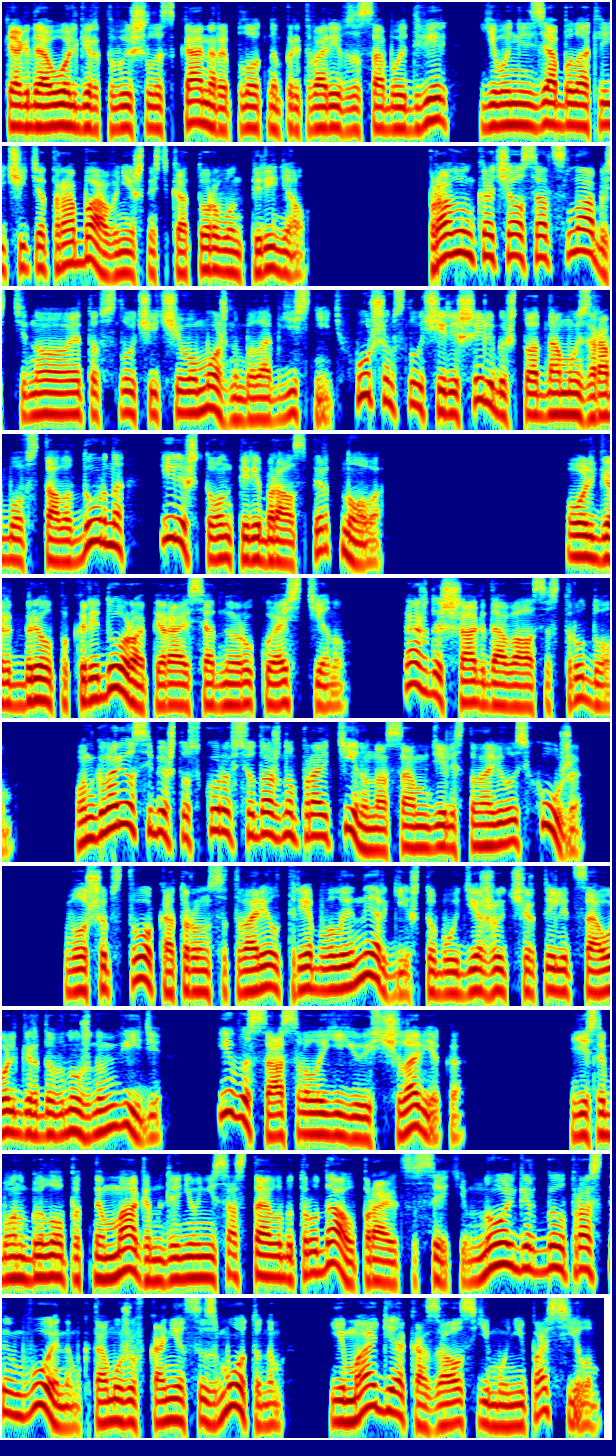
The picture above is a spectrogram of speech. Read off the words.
Когда Ольгерт вышел из камеры, плотно притворив за собой дверь, его нельзя было отличить от раба, внешность которого он перенял. Правда, он качался от слабости, но это в случае чего можно было объяснить. В худшем случае решили бы, что одному из рабов стало дурно или что он перебрал спиртного. Ольгерт брел по коридору, опираясь одной рукой о стену. Каждый шаг давался с трудом. Он говорил себе, что скоро все должно пройти, но на самом деле становилось хуже. Волшебство, которое он сотворил, требовало энергии, чтобы удерживать черты лица Ольгерда в нужном виде, и высасывало ее из человека. Если бы он был опытным магом, для него не составило бы труда управиться с этим, но Ольгерт был простым воином, к тому же в конец измотанным, и магия оказалась ему не по силам.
